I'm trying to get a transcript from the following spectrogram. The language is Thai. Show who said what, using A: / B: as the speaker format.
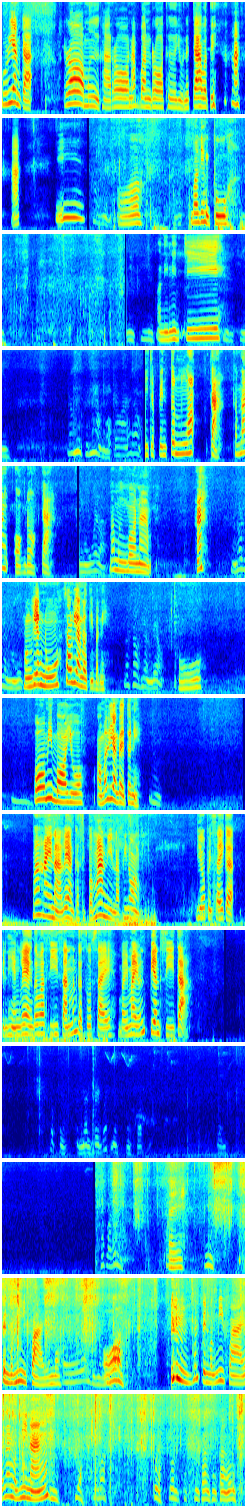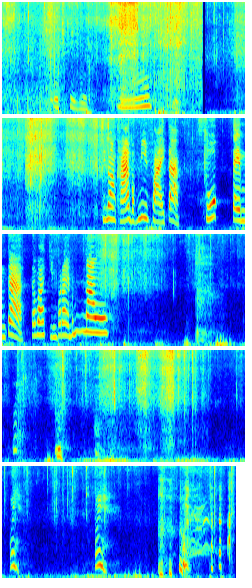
A: ทุเรียนกะ รอมือค่ะ รอนับวันรอเธออยู่นะจ้าวะติฮะอีอ๋อบ่เลี้ยงปู อันนี้ลินจี
B: แล้วมีคือแนวเนี่ยจะว่าแล้ว
A: นี่จะเป็นต้นเงาะจ้ะกำลังออกดอกจ้ะ
B: หนูเวลา
A: มามึงบ่อน้ำฮะ
B: หนูเขาเลี้ยงหนู
A: มองเลี้ยงหนูเศร้าเลี้ยงเราติบัดนี้
B: แล้วชอบเลี้ยงแล้ว
A: โอ้ โอ้มีบออยู่ เอามาเลี้ยงได้ตัวนี้
B: อืม
A: มาให้หนาแรงกับสิประมาณนี้ล่ะพี่น้อง เดี๋ยวไปใส่กะเป็นแหงแรงแต่ว่าสีสันมันก็สดใสใบไม้มันเปลี่ยนสีจ้ะ
B: ก็ปลูกอันนั่นใส่บัดเนี่ยปลูกครับทุกวันนี้
A: ไปเป็นบักมี่ฝ่ายมันบ่
B: เอออยู่นั่น
A: อ๋อมันเป็นบักมี่ฝ่ายนั่นบักมี่หนัง
B: เชี่ยคือว่าพูดอะล้นคู่ข้างคู่ข้างลงนี่อีก
A: อืมพี่น้องคะบักมีฝ่ายจ้ะซุกเต็มจ้ะแต่ว่ากินบ่ได้มันเน่า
